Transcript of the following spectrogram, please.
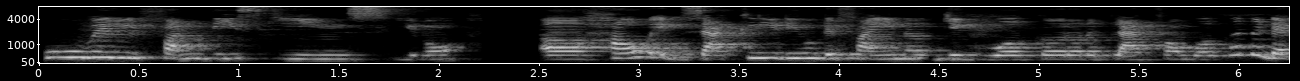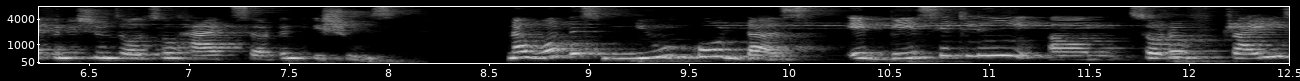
who will fund these schemes, you know, uh, how exactly do you define a gig worker or a platform worker? The definitions also had certain issues. Now, what this new code does, it basically um, sort of tries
